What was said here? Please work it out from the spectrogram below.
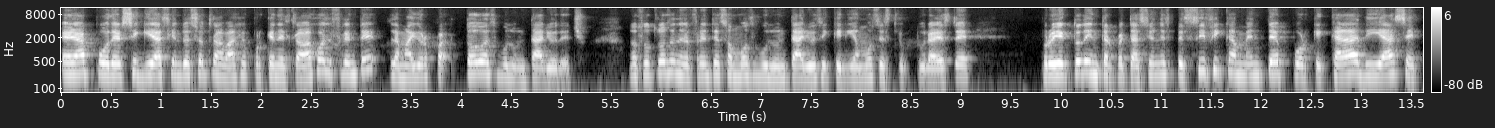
era poder seguir haciendo ese trabajo porque en el trabajo del frente la mayor todo es voluntario de hecho. Nosotros en el frente somos voluntarios y queríamos estructurar este proyecto de interpretación específicamente porque cada día se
